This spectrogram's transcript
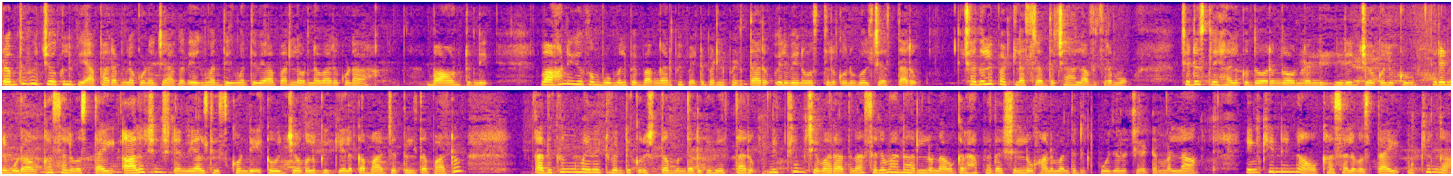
ప్రభుత్వ ఉద్యోగులు వ్యాపారంలో కూడా జాగ్రత్త ఎగుమతి దిగుమతి వ్యాపారంలో ఉన్నవారు కూడా బాగుంటుంది. వాహన యోగం భూములపై బంగారుపై పెట్టుబడులు పెడతారు. విలువైన వస్తువులు కొనుగోలు చేస్తారు. చదువుల పట్ల శ్రద్ధ చాలా అవసరము. చెడు స్నేహాలకు దూరంగా ఉండండి. నిరుద్యోగులకు రెండు మూడు అవకాశాలు వస్తాయి. ఆలోచించి నిర్ణయాలు తీసుకోండి. ఇక ఉద్యోగులకు కీలక బాధ్యతలతో పాటు అధికమైనటువంటి కృషితో ముందడుగు వేస్తారు. నిత్యం శివారాధన శనివారాల్లో నవగ్రహ ప్రదర్శనలు హనుమంతుడికి పూజలు చేయటం వల్ల ఇంకెన్నెన్నో అవకాశాలు వస్తాయి. ముఖ్యంగా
